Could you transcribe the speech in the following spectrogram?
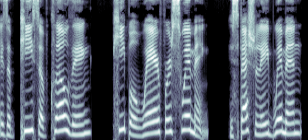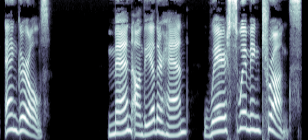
is a piece of clothing people wear for swimming, especially women and girls. Men, on the other hand, wear swimming trunks.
